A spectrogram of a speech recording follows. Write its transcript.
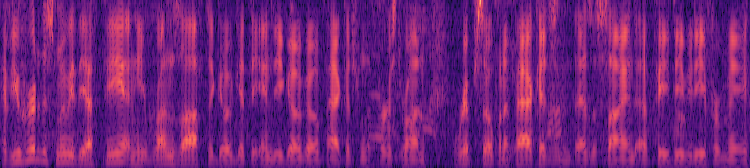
"Have you heard of this movie, The FP?" And he runs off to go get the Indiegogo package from the first run, rips open a package and, as a signed FP DVD for me.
